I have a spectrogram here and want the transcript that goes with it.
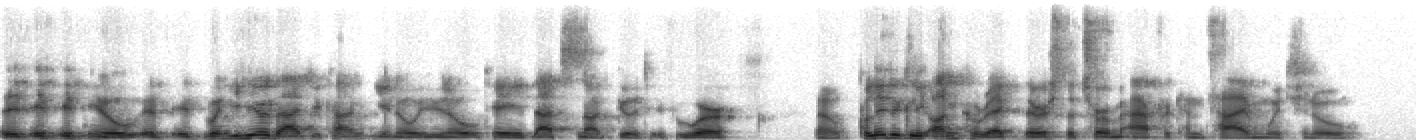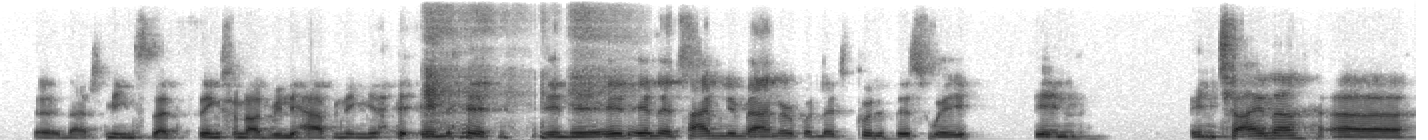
it, it you know if, if, when you hear that, you can't you know you know okay that's not good. If we were you know, politically incorrect, there's the term African time, which you know uh, that means that things are not really happening in, in, in, in, a timely manner. But let's put it this way: in in China, uh,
